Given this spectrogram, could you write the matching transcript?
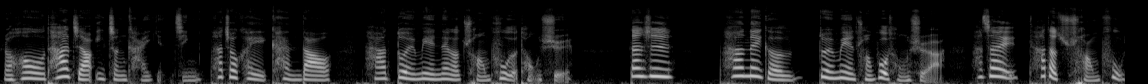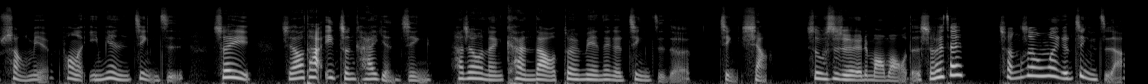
然后他只要一睁开眼睛，他就可以看到他对面那个床铺的同学。但是他那个对面床铺同学啊，他在他的床铺上面放了一面镜子，所以只要他一睁开眼睛，他就能看到对面那个镜子的景象。是不是觉得有点毛毛的？谁会在床上放一个镜子啊？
